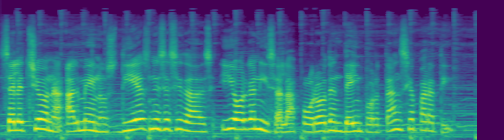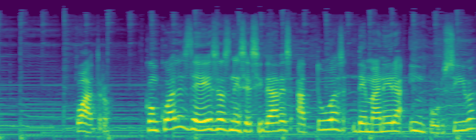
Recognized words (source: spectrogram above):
Selecciona al menos 10 necesidades y organízala por orden de importancia para ti. 4. ¿Con cuáles de esas necesidades actúas de manera impulsiva?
